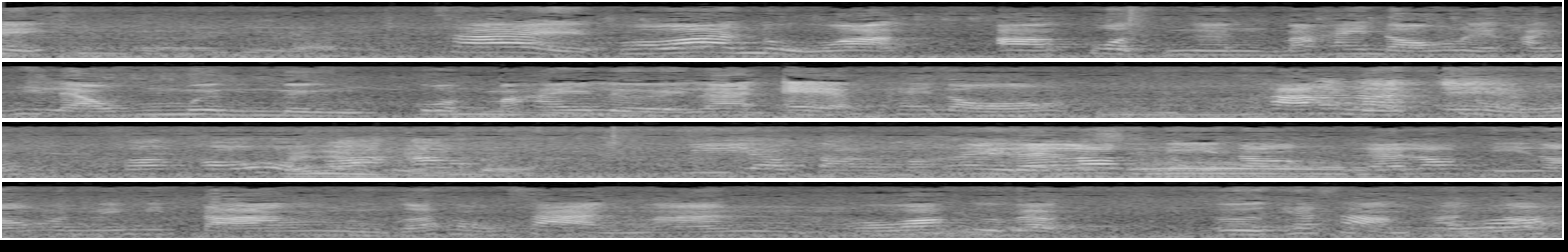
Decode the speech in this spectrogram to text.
ยครับใช่ เพราะว่าหนูอะอ่ากดเงินมาให้น้องเลยครั้งที่แล้วหมื่นหนึ่งกดมาให้เลยและแอบให้น้องอืมข้างรถหนูก็ยังเห็นเลยและรอบนี้น้องเออและรอบนี้น้องมันไม่มีตังค์หนูก็สงสารมัน เพราะว่าคือแบบเออแค่สามพันเนาะ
